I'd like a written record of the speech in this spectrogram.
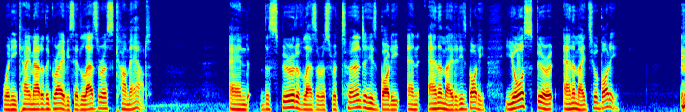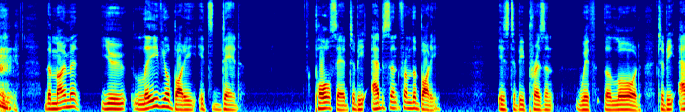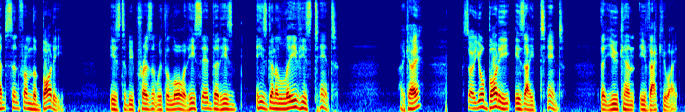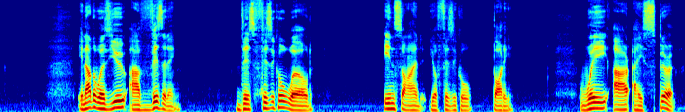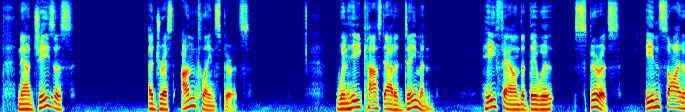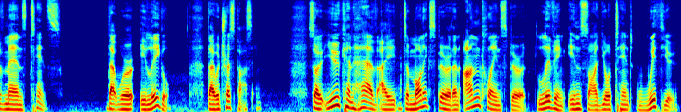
When he came out of the grave, he said, Lazarus, come out. And the spirit of Lazarus returned to his body and animated his body. Your spirit animates your body. the moment you leave your body, it's dead. Paul said to be absent from the body is to be present with the Lord. To be absent from the body is to be present with the Lord. He said that he's he's going to leave his tent. Okay? So your body is a tent that you can evacuate. In other words, you are visiting this physical world inside your physical body. We are a spirit. Now, Jesus addressed unclean spirits. When he cast out a demon, he found that there were spirits inside of man's tents that were illegal. They were trespassing. So you can have a demonic spirit, an unclean spirit, living inside your tent with you.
